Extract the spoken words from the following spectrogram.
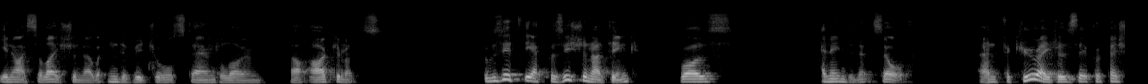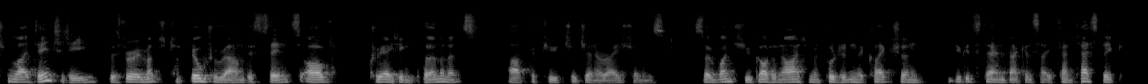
in isolation. They were individual standalone uh, arguments. It was if the acquisition, I think, was an end in itself. And for curators, their professional identity was very much built around this sense of creating permanence uh, for future generations. So once you got an item and put it in the collection, you could stand back and say, fantastic,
